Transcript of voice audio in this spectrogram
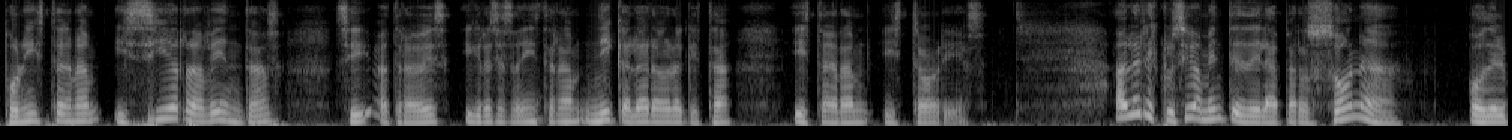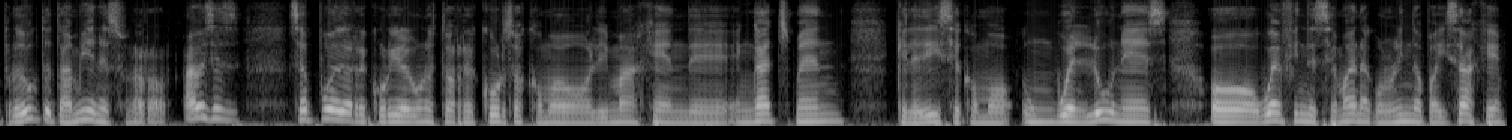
por Instagram y cierra ventas ¿sí? a través y gracias a Instagram. Ni que hablar ahora que está Instagram Stories. Hablar exclusivamente de la persona o del producto también es un error. A veces se puede recurrir a algunos de estos recursos como la imagen de engagement que le dice como un buen lunes o buen fin de semana con un lindo paisaje.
